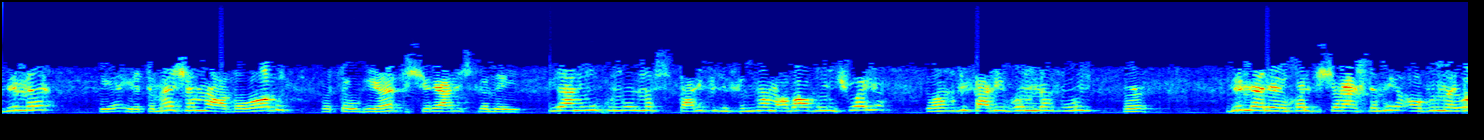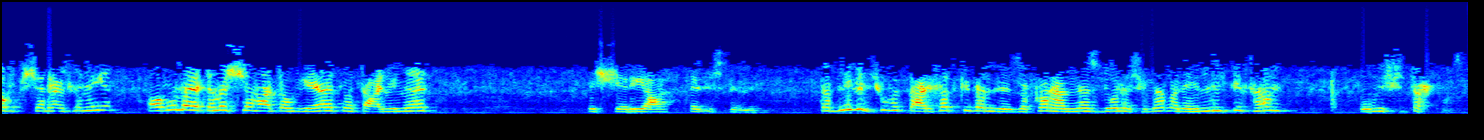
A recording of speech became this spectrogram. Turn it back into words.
بما يتماشى مع ضوابط وتوجيهات الشريعة الإسلامية. يعني ممكن نقول نفس التعريف اللي فهمناه مع بعض من شوية وهنضيف عليه جملة نقول بما لا يخالف الشريعة الإسلامية أو بما يوافق الشريعة الإسلامية أو بما يتمشى مع توجيهات وتعليمات الشريعة الإسلامية. طب نيجي نشوف التعريفات كده اللي ذكرها الناس دول يا شباب أنا يهمني تفهم ومش تحفظ.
